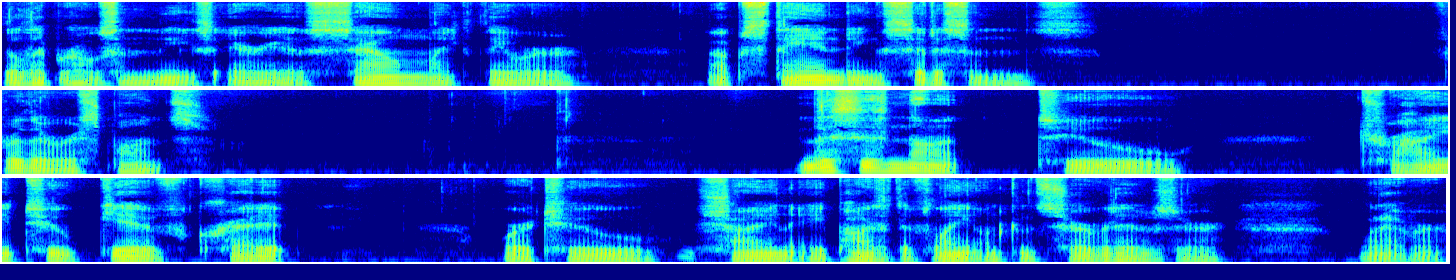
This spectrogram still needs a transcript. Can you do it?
the liberals in these areas sound like they were upstanding citizens for their response this is not to try to give credit or to shine a positive light on conservatives or whatever.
